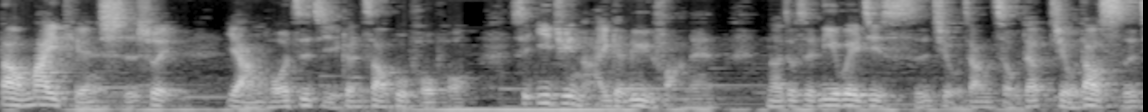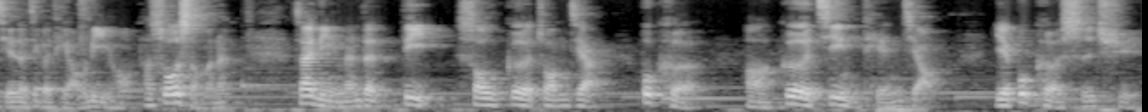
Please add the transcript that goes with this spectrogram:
到麦田拾穗，养活自己跟照顾婆婆，是依据哪一个律法呢？那就是利未记十九章走到九到十节的这个条例哈。他说什么呢？在你们的地收割庄稼，不可啊各尽田角，也不可拾取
